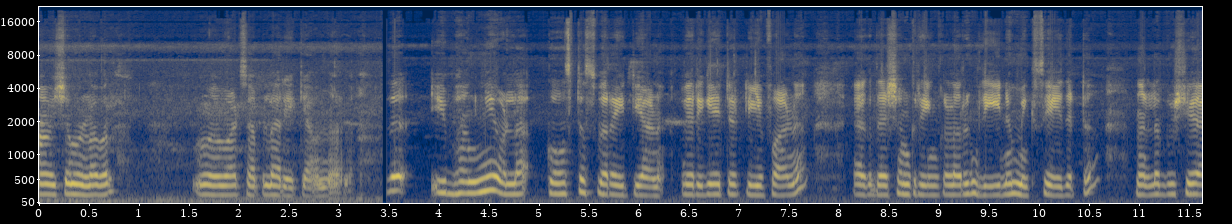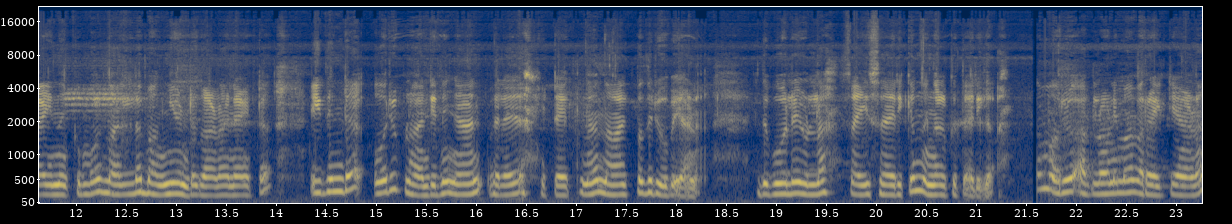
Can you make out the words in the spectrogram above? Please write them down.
ആവശ്യമുള്ളവർ വാട്സാപ്പിൽ അറിയിക്കാവുന്നതാണ്. ഇത് ഈ ഭംഗിയുള്ള കോസ്റ്റസ് വെറൈറ്റിയാണ്. വെരിഗേറ്റഡ് ലീഫാണ്. ഏകദേശം ഗ്രീൻ കളറും ഗ്രീനും മിക്സ് ചെയ്തിട്ട് നല്ല കൃഷിയായി നിൽക്കുമ്പോൾ നല്ല ഭംഗിയുണ്ട് കാണാനായിട്ട്. ഇതിന്റെ ഒരു പ്ലാന്റിന് ഞാൻ വില ഇട്ടേക്കുന്നത് നാൽപ്പത് രൂപയാണ്. ഇതുപോലെയുള്ള സൈസായിരിക്കും നിങ്ങൾക്ക് തരിക. ഒരു അഗ്ലോണിമ വെറൈറ്റിയാണ്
